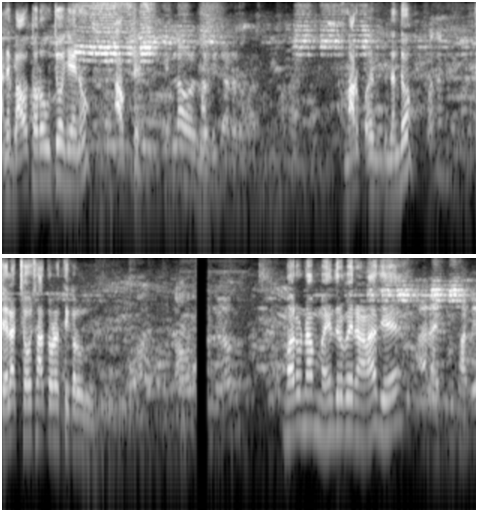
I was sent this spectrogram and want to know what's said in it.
અને ભાવ થોડો ઊંચો છે એનો આ વખતે કેટલા વર્ષોથી ચાલે મારો ધંધો? પહેલાં છ સાત વર્ષથી કરું છું. મારું નામ મહેન્દ્રભાઈ રાણા છે. આ રાયપુર ખાતે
